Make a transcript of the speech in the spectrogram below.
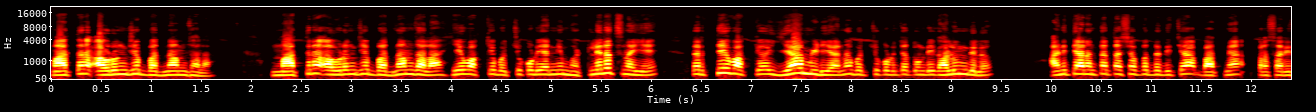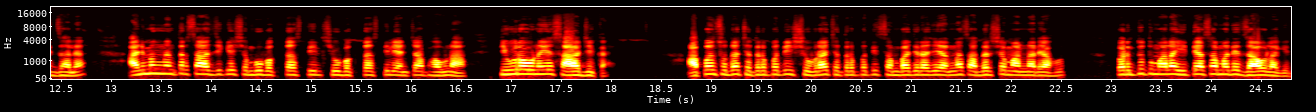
मात्र औरंगजेब बदनाम झाला. मात्र औरंगजेब बदनाम झाला हे वाक्य बच्चू कडू यांनी म्हटलेलंच नाहीये. तर ते वाक्य या मीडियानं बच्चू कडूंच्या तोंडी घालून दिलं आणि त्यानंतर तशा पद्धतीच्या बातम्या प्रसारित झाल्या. आणि मग नंतर साहजिक आहे शंभू भक्त असतील शिवभक्त असतील यांच्या भावना तीव्र होणं हे साहजिक आहे. आपण सुद्धा छत्रपती शिवराय छत्रपती संभाजीराजे यांनाच आदर्श मानणारे आहोत. परंतु तुम्हाला इतिहासामध्ये जावं लागेल.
